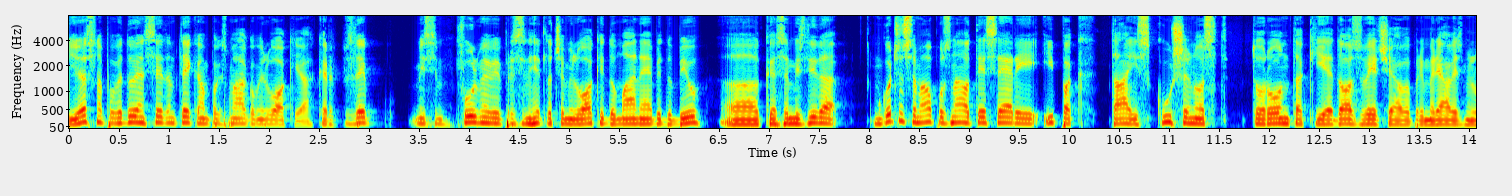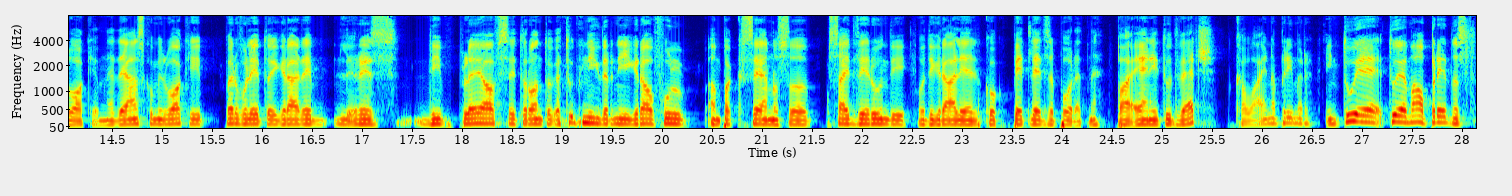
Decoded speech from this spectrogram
Jaz napovedujem sedem tekem, ampak zmago Milwaukeeja. Ker zdaj, mislim, ful me bi presenetilo, če Milwaukee doma ne bi dobil, uh, ker se mi zdi, da. Mogoče sem malo poznal te serije, ipak ta izkušenost Toronta, ki je dosti večja v primerjavi z Milwaukeejem. Dejansko Milwaukee prvo leto igra re, res deep playoff, sej Toronto ga tudi nikdar ni igral full, ampak vseeno so vsaj dve rundi odigrali kot pet let zapored, ne? pa eni tudi več. Kawaii, na primer. In tu je, tu je malo prednost.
